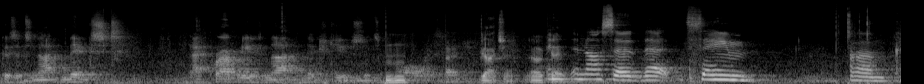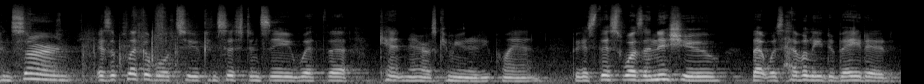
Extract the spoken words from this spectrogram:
Because it's not mixed. That property is not mixed use, it's mm-hmm. all residential. Gotcha, okay, And and also, that same um, concern is applicable to consistency with the Kent Narrows Community Plan, because this was an issue that was heavily debated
